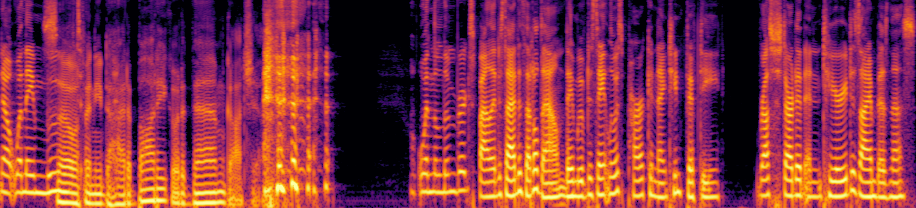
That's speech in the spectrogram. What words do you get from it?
Now, when they moved. So if I need to hide a body, go to them. Gotcha. when the Lindbergs finally decided to settle down, they moved to St. Louis Park in 1950. Russ started an interior design business,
